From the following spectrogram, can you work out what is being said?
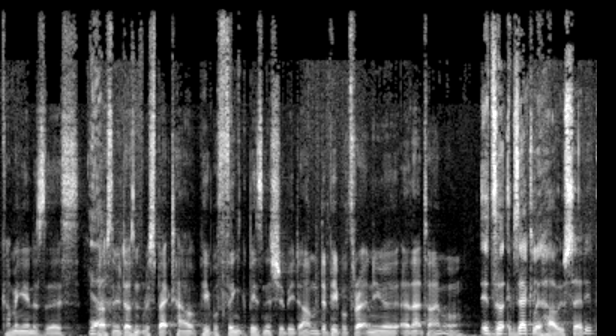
coming in as this yeah. person who doesn't respect how people think business should be done. Did people threaten you at that time, or? It's uh, exactly how you said it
